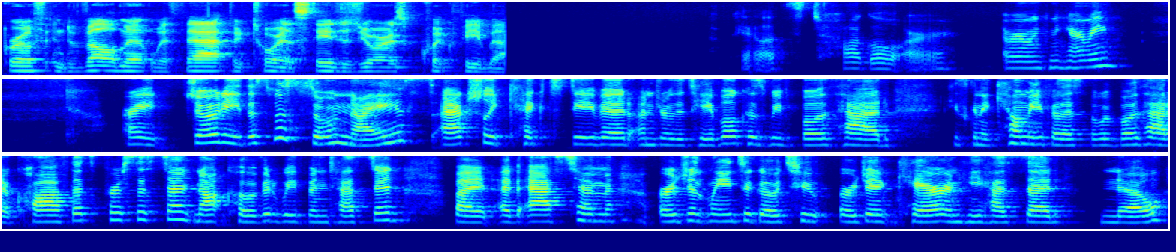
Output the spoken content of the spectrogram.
growth and development. With that, Victoria, the stage is yours. Quick feedback. Okay, let's toggle our. Everyone can hear me. All right, Jody, this was so nice. I actually kicked David under the table because we've both had he's going to kill me for this, but we both had a cough that's persistent, not COVID. We've been tested, but I've asked him urgently to go to urgent care, and he has said no.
